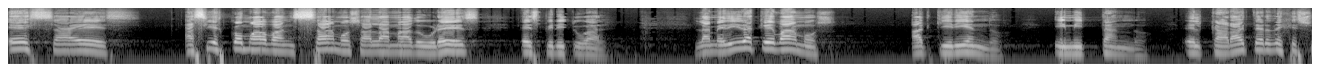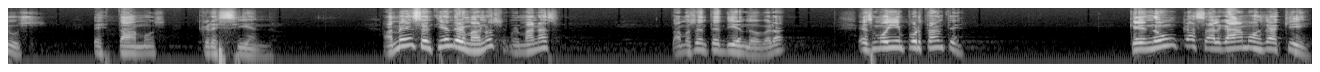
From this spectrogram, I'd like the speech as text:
Esa es, así es como avanzamos a la madurez espiritual. La medida que vamos adquiriendo, imitando el carácter de Jesús, estamos creciendo. Amén, ¿se entiende hermanos, hermanas? Estamos entendiendo, ¿verdad? Es muy importante que nunca salgamos de aquí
